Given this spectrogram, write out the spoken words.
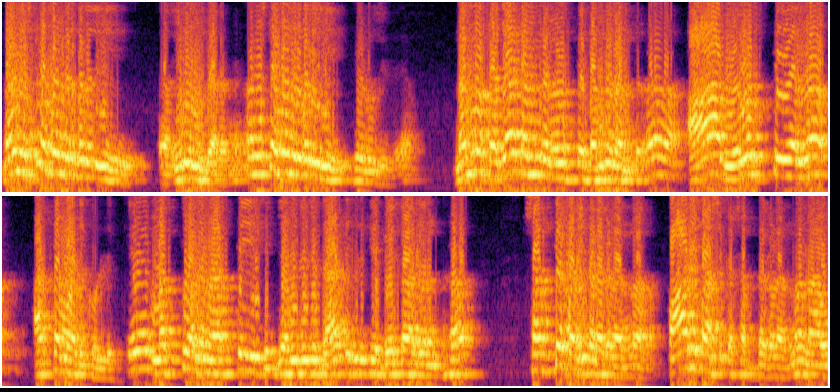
ನಾನು ಎಷ್ಟೋ ಸಂದರ್ಭದಲ್ಲಿ ಇನ್ನೊಂದು ಉದಾಹರಣೆ, ನಾನು ಎಷ್ಟೋ ಸಂದರ್ಭದಲ್ಲಿ ಹೇಳುವುದಿದೆ ನಮ್ಮ ಪ್ರಜಾತಂತ್ರ ವ್ಯವಸ್ಥೆ ಬಂದ ನಂತರ ಆ ವ್ಯವಸ್ಥೆಯನ್ನ ಅರ್ಥ ಮಾಡಿಕೊಳ್ಳಿಕ್ಕೆ ಮತ್ತು ಅದನ್ನು ಅರ್ಥೈಸಿ ಜನರಿಗೆ ದಾಟಿಸಲಿಕ್ಕೆ ಬೇಕಾದಂತಹ ಶಬ್ದ ಪರಿಕರಗಳನ್ನ, ಪಾರಿಭಾಷಿಕ ಶಬ್ದಗಳನ್ನ ನಾವು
